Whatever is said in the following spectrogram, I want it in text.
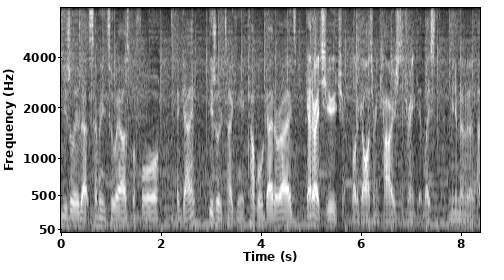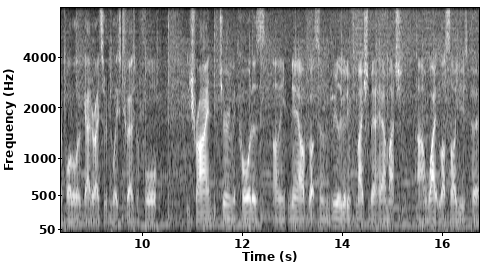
usually about 72 hours before a game, usually taking a couple of Gatorades. Gatorade's huge. A lot of guys are encouraged to drink at least a minimum a, a bottle of Gatorade sort of at least two hours before we train. During the quarters, I think now I've got some really good information about how much uh, weight loss I use per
